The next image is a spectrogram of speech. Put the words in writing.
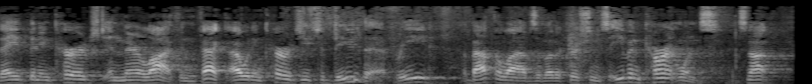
they've been encouraged in their life. In fact, I would encourage you to do that. Read about the lives of other Christians, even current ones. It's not,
